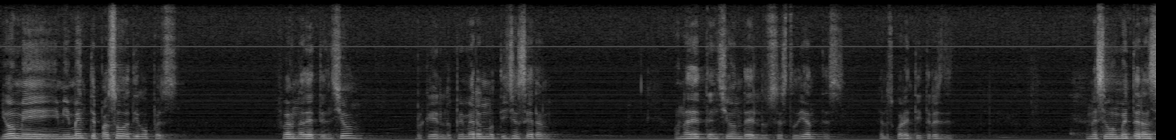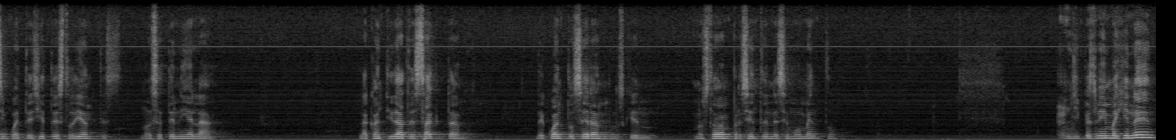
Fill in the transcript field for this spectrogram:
Yo en mi mente pasó, digo, pues fue una detención, porque las primeras noticias eran una detención de los estudiantes, de los 43. En ese momento eran 57 estudiantes, no se tenía la, la cantidad exacta de cuántos eran los que no estaban presentes en ese momento. Y pues me imaginé,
